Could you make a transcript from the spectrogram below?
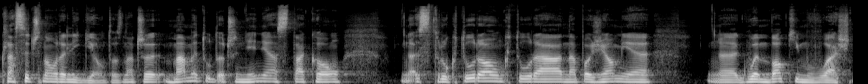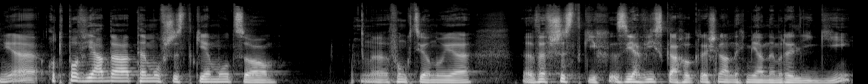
klasyczną religią. To znaczy, mamy tu do czynienia z taką strukturą, która na poziomie głębokim właśnie odpowiada temu wszystkiemu, co funkcjonuje we wszystkich zjawiskach określanych mianem religii.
